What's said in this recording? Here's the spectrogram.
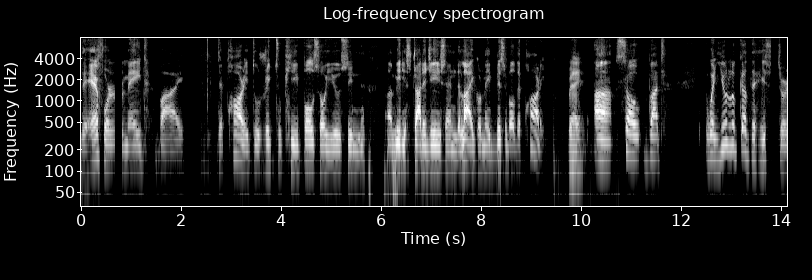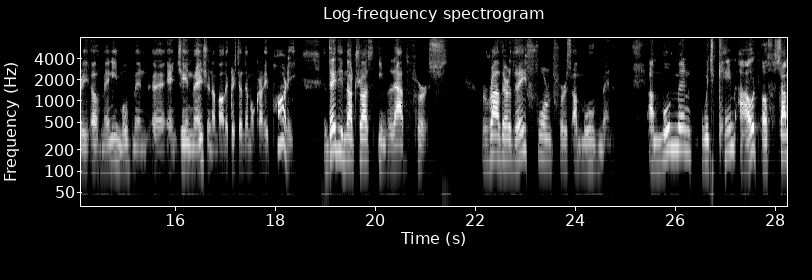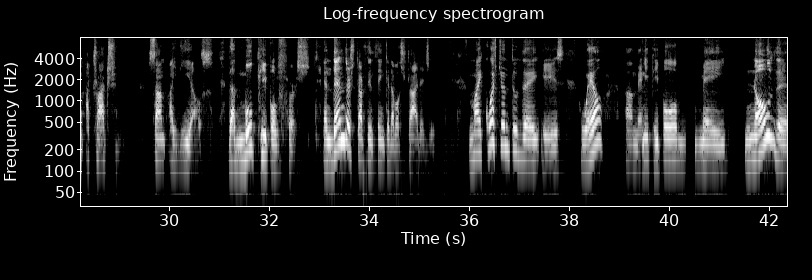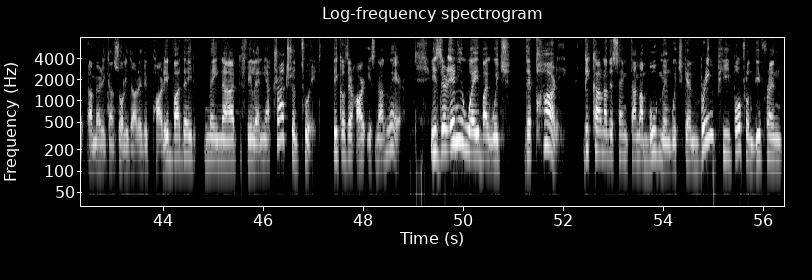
the effort made by the party to reach to people, so using uh, media strategies and the like, or make visible the party. Right. Uh, so, but when you look at the history of many movements, uh, and Jean mentioned about the Christian Democratic Party, they did not trust in that first. Rather, they formed first a movement, a movement which came out of some attraction some ideals that move people first. And then they're starting thinking about strategy. My question today is well, uh, many people may know the American Solidarity Party, but they may not feel any attraction to it because their heart is not there. Is there any way by which the party become at the same time a movement which can bring people from different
